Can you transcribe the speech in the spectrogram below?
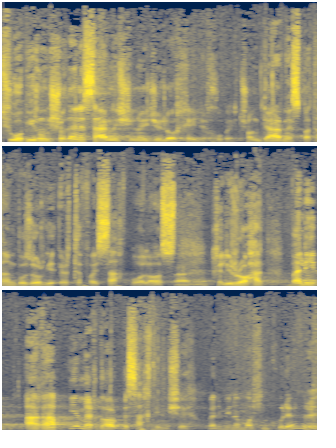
تو و بیرون شدن سرنشینای جلو خیلی خوبه چون در نسبتا بزرگ ارتفاع سخت بالاست خیلی راحت. ولی عقب یه مقدار به سختی میشه. ولی می‌بینم ماشین کولر داره.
